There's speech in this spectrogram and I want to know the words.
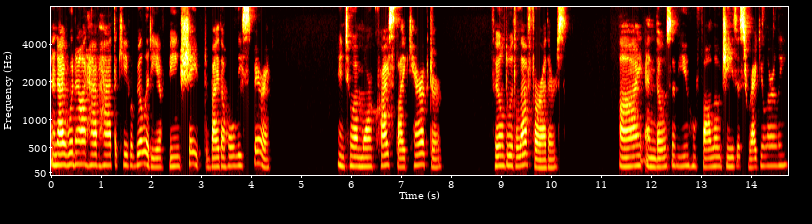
and I would not have had the capability of being shaped by the Holy Spirit into a more Christ like character filled with love for others. I and those of you who follow Jesus regularly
